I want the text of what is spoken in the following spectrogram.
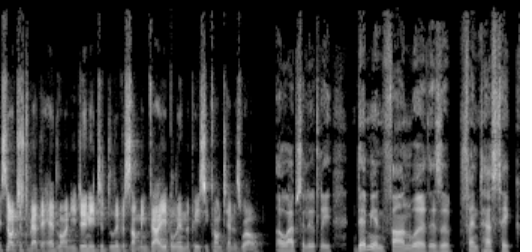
it's not just about the headline. You do need to deliver something valuable in the piece of content as well. Oh, absolutely. Demian Farnworth is a fantastic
